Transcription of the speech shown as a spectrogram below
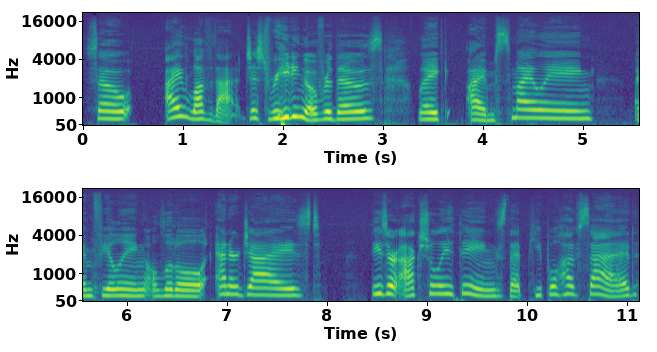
So I love that. Just reading over those, like I'm smiling, I'm feeling a little energized. These are actually things that people have said,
